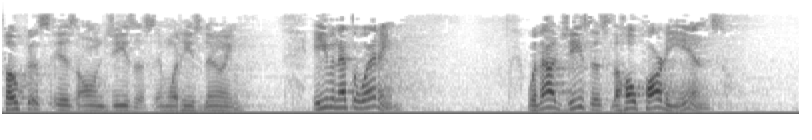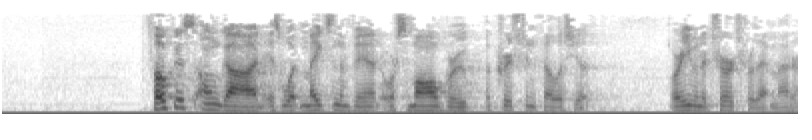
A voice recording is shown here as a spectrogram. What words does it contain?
focus is on Jesus and what he's doing. Even at the wedding. Without Jesus, the whole party ends. Focus on God is what makes an event or small group a Christian fellowship, or even a church for that matter.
